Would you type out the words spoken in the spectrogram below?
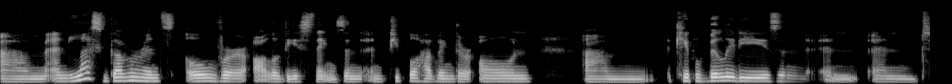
um, and less governance over all of these things and, and people having their own um, capabilities and and and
